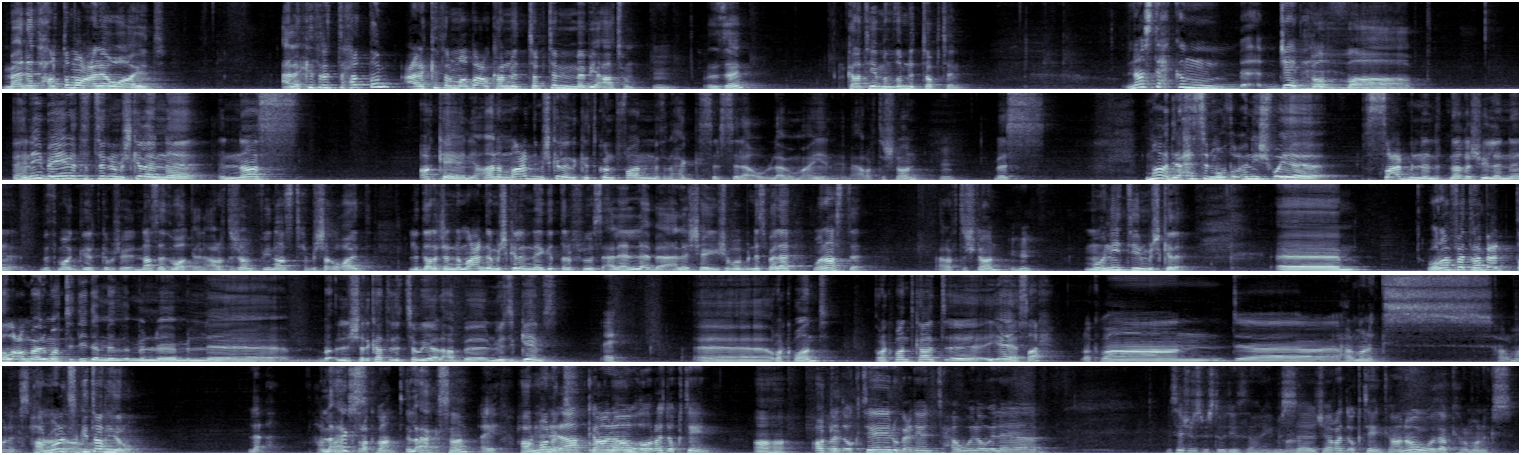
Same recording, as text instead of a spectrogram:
مع انه تحطموا عليه وايد. على كثر التحطم على كثر ما باعوا كان من ال top 10 من مبيعاتهم. زين كانت هي من ضمن ال top 10 ناس تحكم بجيبها. بالضبط. هني بينت تصير المشكلة إن الناس okay يعني أنا ما عندي مشكلة إنك تكون fan مثلا حق سلسلة أو لعبة معينة يعني عرفت شلون؟ بس ما أدري أحس الموضوع هني شوية صعب ان نتناقش فيه لأنه مثل ما قلت قبل شوية الناس أذواق يعني عرفت شلون؟ في ناس تحب الشغله وايد لدرجة إنه ما عنده مشكلة إنه يقط الفلوس على هاللعبه على شيء يشوفه بالنسبة له وناسته عرفت شلون؟ مو هني تجي المشكلة وراها فترة بعد طلعوا معلومات جديدة من من من آه، الشركات اللي تسوي ألعاب ال music games إيه Rock Band Rock Band كانت آه، إي اي صح؟ Rock Band آه، Harmonix Harmonix Harmonix كانوا- Guitar Hero لا. Harmonix Rock Band العكس ها؟ اي Harmonix لا روك كانوا Band. RedOctane أها Red أوكي. Octane وبعدين تحولوا إلى نسيت شو اسم الاستوديو الثاني بس RedOctane كانوا وذاك Harmonix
